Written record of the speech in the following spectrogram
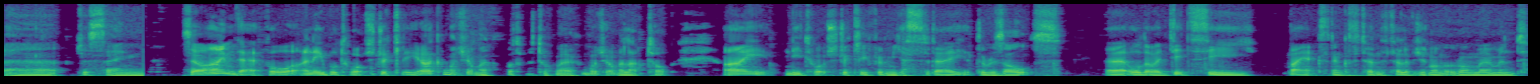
Uh, just saying. So I'm therefore unable to watch Strictly. I can watch it on my what am I talking about? I can watch it on my laptop. I need to watch Strictly from yesterday, the results. Uh, although I did see by accident because I turned the television on at the wrong moment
